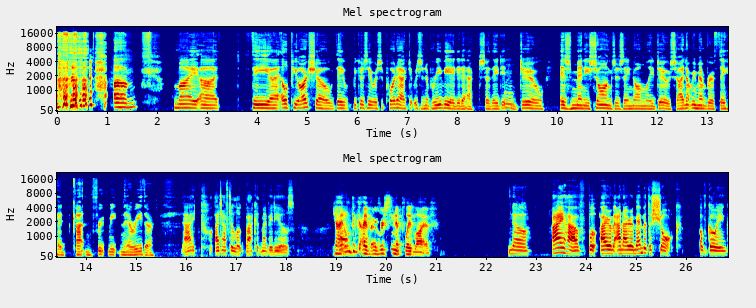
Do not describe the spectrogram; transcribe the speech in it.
um, my uh, the uh, LPR show they because they were a support act. It was an abbreviated act, so they didn't do as many songs as they normally do. So I don't remember if they had gotten fruit meat in there either. I, I'd have to look back at my videos. Yeah, I don't Um, think I've ever seen it played live. No, I have, but I rem- and I remember the shock of going,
